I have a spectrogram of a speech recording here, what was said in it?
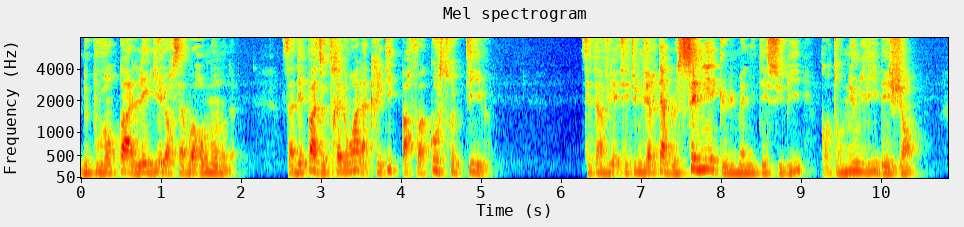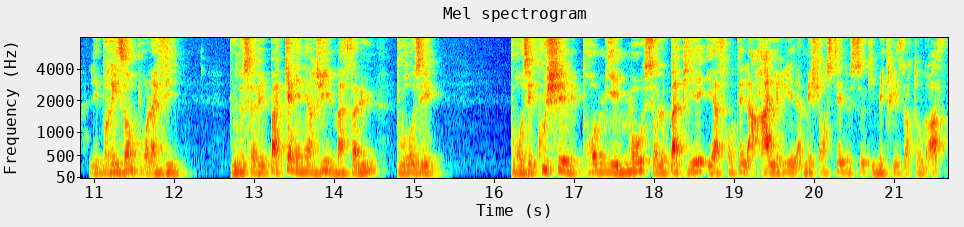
ne pouvant pas léguer leur savoir au monde? Ça dépasse de très loin la critique parfois constructive. C'est un, une véritable saignée que l'humanité subit quand on humilie des gens, les brisant pour la vie, vous ne savez pas quelle énergie il m'a fallu pour oser, coucher mes premiers mots sur le papier et affronter la raillerie et la méchanceté de ceux qui maîtrisent l'orthographe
